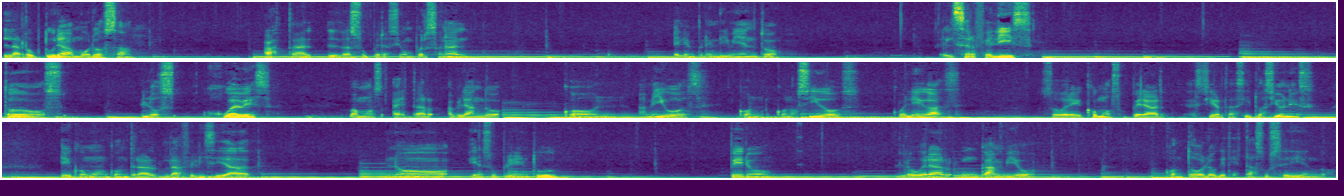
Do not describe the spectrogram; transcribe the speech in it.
la ruptura amorosa hasta la superación personal, el emprendimiento, el ser feliz. Todos los jueves vamos a estar hablando con amigos, con conocidos, colegas, sobre cómo superar ciertas situaciones y cómo encontrar la felicidad, no en su plenitud, pero lograr un cambio con todo lo que te está sucediendo.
